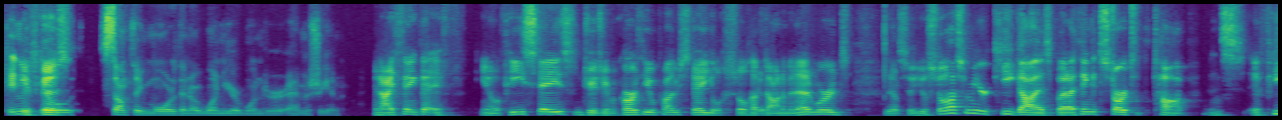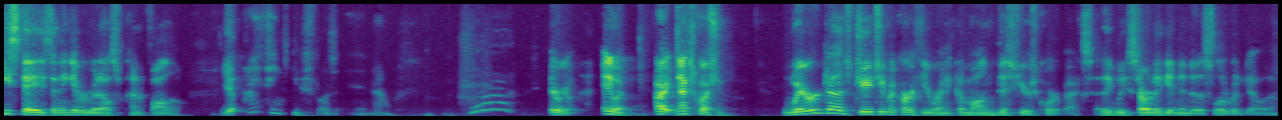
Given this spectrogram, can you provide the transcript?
Can you Because- build something more than a one year wonder at Michigan? And I think that if you know if he stays, JJ McCarthy will probably stay. You'll still have Yep. Donovan Edwards. Yep. So you'll still have some of your key guys, but I think it starts at the top. And if he stays, I think everybody else will kind of follow. Yep. I think keeps buzzing in now. Hmm. There we go. Anyway, all right. Next question: Where does JJ McCarthy rank among this year's quarterbacks? I think we started getting into this a little bit ago. though.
